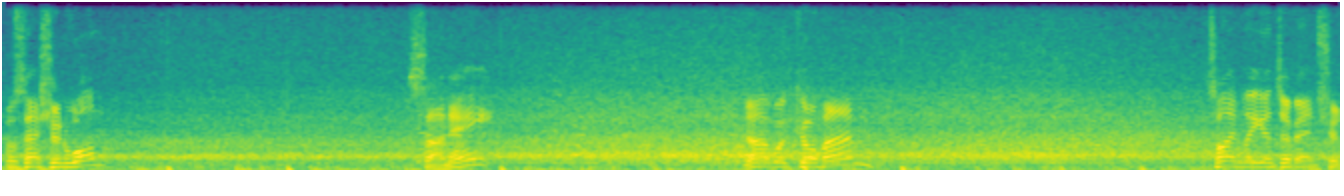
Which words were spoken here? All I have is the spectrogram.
Possession one. Sané. Now with Coman. Timely intervention.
